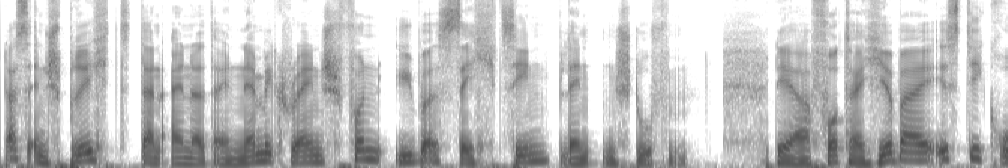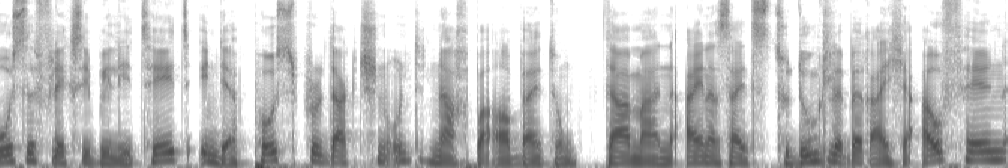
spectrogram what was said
Das entspricht dann einer Dynamic Range von über 16 Blendenstufen. Der Vorteil hierbei ist die große Flexibilität in der Post-Production und Nachbearbeitung, da man einerseits zu dunkle Bereiche aufhellen,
